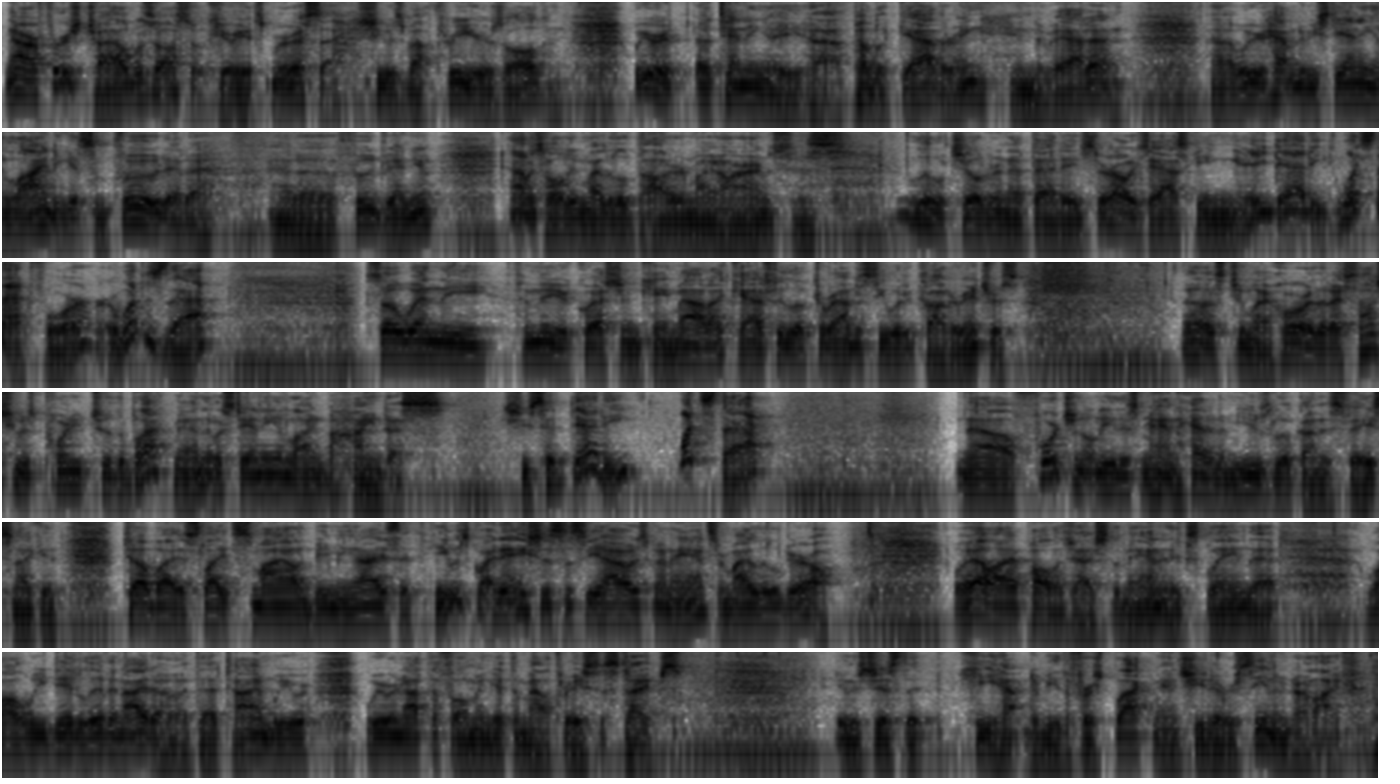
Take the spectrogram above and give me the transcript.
Now, our first child was also curious, Marissa. She was about three years old, and we were attending a uh, public gathering in Nevada, and uh, we happened to be standing in line to get some food at a at a food venue. I was holding my little daughter in my arms. As little children at that age, they're always asking, "Hey, Daddy, what's that for?" or "What is that?" So when the familiar question came out, I casually looked around to see what had caught her interest. Well, it was to my horror that I saw she was pointing to the black man that was standing in line behind us. She said, Daddy, what's that? Now, fortunately, this man had an amused look on his face, and I could tell by his slight smile and beaming eyes that he was quite anxious to see how I was going to answer my little girl. Well, I apologized to the man and explained that while we did live in Idaho at that time, we were we were not the foaming at the mouth racist types. It was just that he happened to be the first black man she'd ever seen in her life.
